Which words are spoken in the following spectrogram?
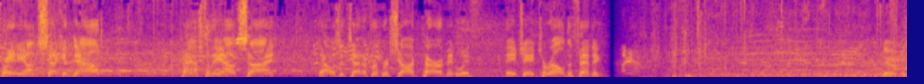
Brady on second down. Pass to the outside. That was intended for Breshad Perriman with A.J. Terrell defending. Newton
